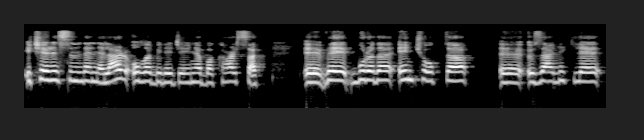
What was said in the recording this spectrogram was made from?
içerisinde neler olabileceğine bakarsak e, ve burada en çok da e, özellikle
